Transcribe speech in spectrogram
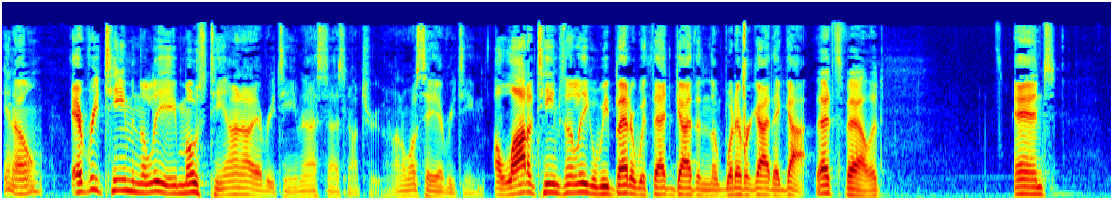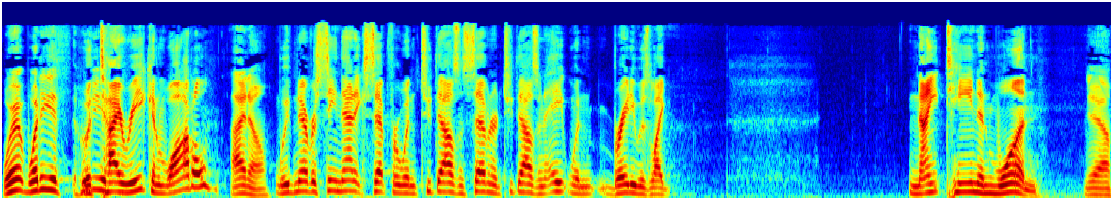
you know every team in the league, most team, uh, not every team. That's that's not true. I don't want to say every team. A lot of teams in the league will be better with that guy than the whatever guy they got. That's valid. And Where? What do you? Who with do you? Tyreek and Waddle. I know. We've never seen that except for when 2007 or 2008 when Brady was like 19 and 1. Yeah.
